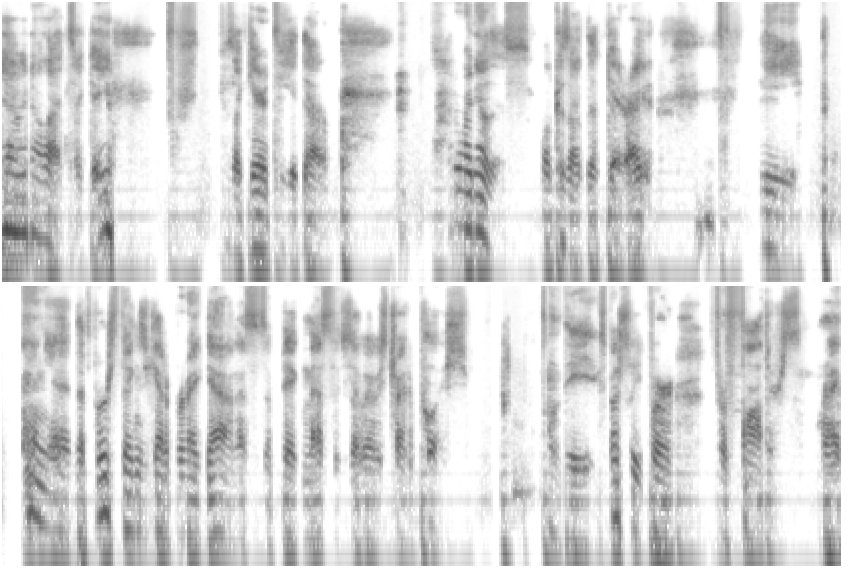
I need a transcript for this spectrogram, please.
Yeah, we know that. It's like, do you? Because I guarantee you don't. How do I know this? Well, because I lived there, right? The and yeah, the first things you got to break down. This is a big message that we always try to push. The especially for for fathers, right?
